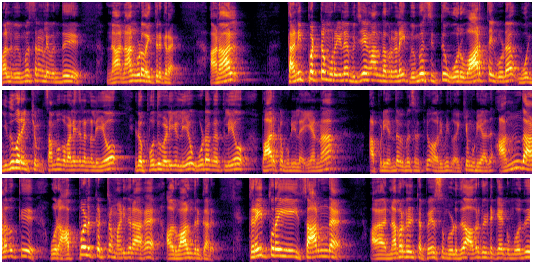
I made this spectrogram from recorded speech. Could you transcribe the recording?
பல விமர்சனங்களை வந்து நான் நான் கூட வைத்திருக்கிறேன். ஆனால் தனிப்பட்ட முறையில் விஜயகாந்த் அவர்களை விமர்சித்து ஒரு வார்த்தை கூட இதுவரைக்கும் சமூக வலைதளங்களையோ இதோ பொது வழிகளிலேயோ ஊடகத்திலேயோ பார்க்க முடியல. ஏன்னா அப்படி எந்த விமர்சனத்தையும் அவர் மீது வைக்க முடியாது. அந்த அளவுக்கு ஒரு அப்பழுக்கற்ற மனிதராக அவர் வாழ்ந்திருக்காரு. திரைத்துறையை சார்ந்த நபர்கள்ட்ட பேசும் பொழுது அவர்கள்ட்ட கேட்கும்போது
